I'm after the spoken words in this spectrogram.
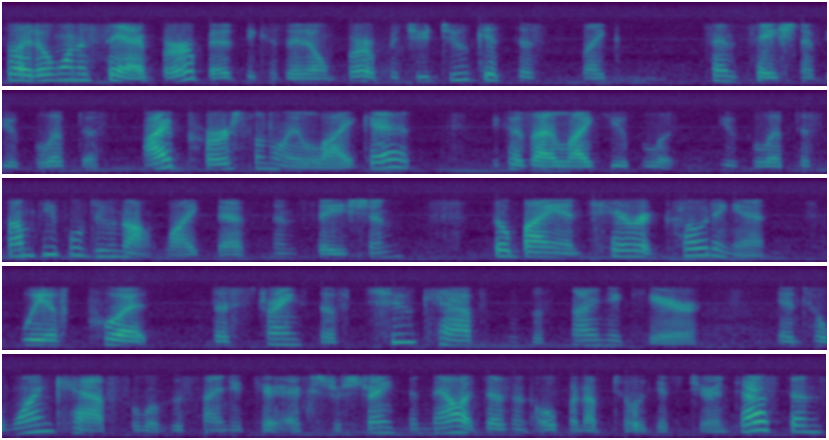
So I don't want to say I burp it because I don't burp, but you do get this like sensation of eucalyptus. I personally like it because I like eucalyptus. Some people do not like that sensation. So by enteric coating it, we have put the strength of two capsules of Sinucare into one capsule of the Sinucare Extra Strength, and now it doesn't open up till it gets to your intestines,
